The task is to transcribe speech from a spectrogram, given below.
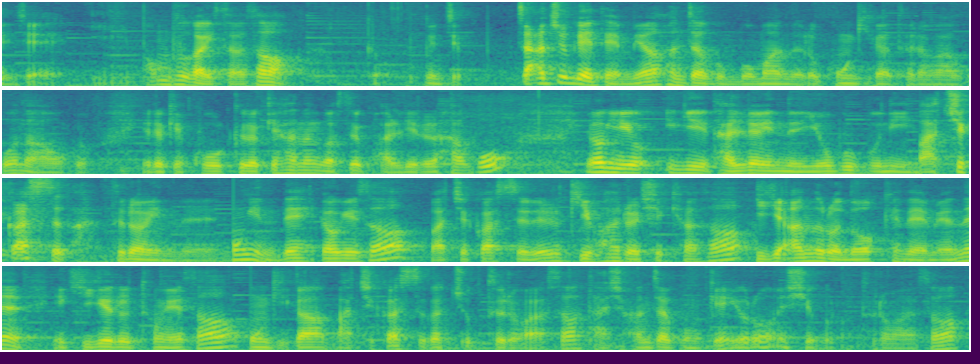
이제 이 펌프가 있어서 그 이제 짜주게 되면 환자분 몸 안으로 공기가 들어가고 나오고 이렇게 고, 그렇게 하는 것을 관리를 하고 여기 이게 달려 있는 이 부분이 마취 가스가 들어 있는 통인데 여기서 마취 가스를 기화를 시켜서 기계 안으로 넣게 되면은 이 기계를 통해서 공기가 마취 가스가 쭉 들어와서 다시 환자분께 이런 식으로 들어와서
